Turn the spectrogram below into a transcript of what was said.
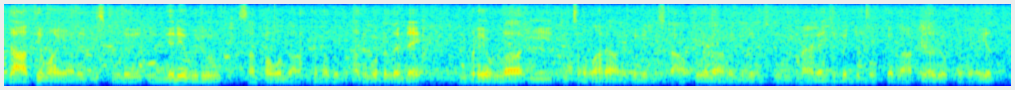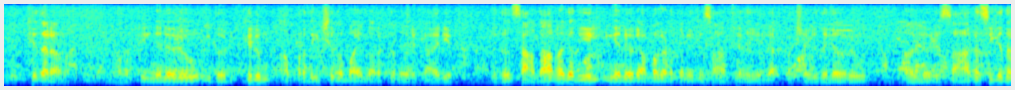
ഇതാദ്യമായാണ് ഈ സ്കൂളിൽ ഇങ്ങനെ ഒരു സംഭവം നടക്കുന്നതും. അതുകൊണ്ട് തന്നെ ഇവിടെയുള്ള ഈ ടീച്ചർമാരാണെങ്കിലും സ്റ്റാഫുകളാണെങ്കിലും സ്കൂൾ മാനേജ്മെന്റും ഒക്കെ നാട്ടുകാരും ഒക്കെ വലിയ ദുഃഖിതരാണ്. അവർക്ക് ഇങ്ങനെ ഒരു ഇതൊരിക്കലും അപ്രതീക്ഷിതമായി നടക്കുന്ന ഒരു കാര്യം. ഇത് സാധാരണഗതിയിൽ ഇങ്ങനെ ഒരു അപകടത്തിനൊരു സാധ്യതയില്ല. പക്ഷേ ഇതിലൊരു അതിലൊരു സാഹസികത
